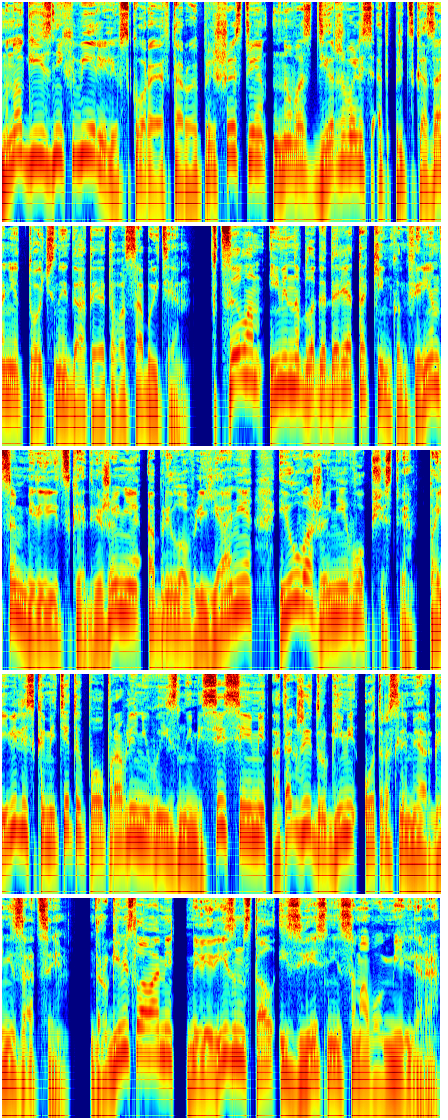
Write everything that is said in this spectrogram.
Многие из них верили в скорое второе пришествие, но воздерживались от предсказания точной даты этого события. В целом, именно благодаря таким конференциям миллеритское движение обрело влияние и уважение в обществе. Появились комитеты по управлению выездными сессиями, а также и другими отраслями организации. Другими словами, миллеризм стал известнее самого Миллера.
